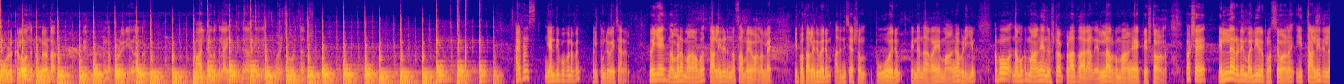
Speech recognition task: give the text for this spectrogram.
പുഴുക്കൾ വന്നിട്ടുണ്ട് കണ്ടോ? കണ്ട പുഴു ഇരിക്കുന്നുണ്ട് പാൽ രൂപത്തിലായി ഇതിനകത്തേക്ക് ഒഴിച്ചു കൊടുത്ത്. ഹായ് ഫ്രണ്ട്സ് ഞാൻ Deepu Ponnappan. Welcome to my channel നോക്കിയേ നമ്മുടെ മാവ് തളിരിടുന്ന സമയമാണല്ലേ? ഇപ്പോൾ തളിര് വരും അതിനുശേഷം പൂ വരും പിന്നെ നിറയെ മാങ്ങ പിടിക്കും. അപ്പോൾ നമുക്ക് മാങ്ങയൊന്നും ഇഷ്ടപ്പെടാത്ത ആരാണ്? എല്ലാവർക്കും മാങ്ങയൊക്കെ ഇഷ്ടമാണ്. പക്ഷേ എല്ലാവരുടെയും വലിയൊരു പ്രശ്നമാണ് ഈ തളിരില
